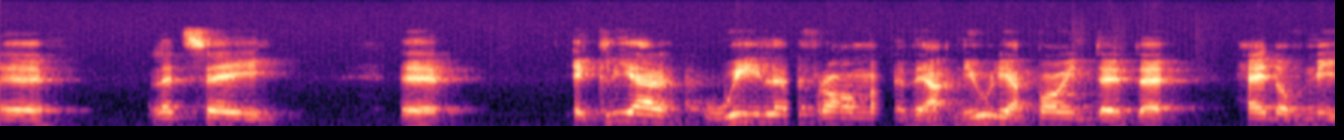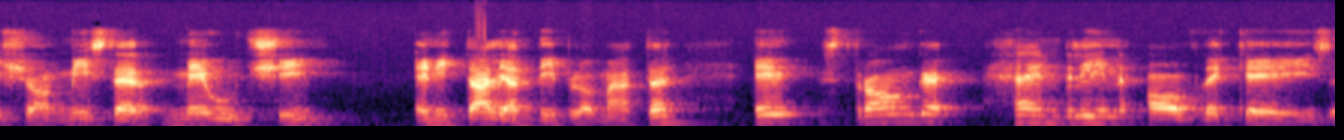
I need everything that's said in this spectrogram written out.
uh, let's say, uh, a clear will from the newly appointed head of mission, Mr. Meucci, an Italian diplomat, a strong handling of the case.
